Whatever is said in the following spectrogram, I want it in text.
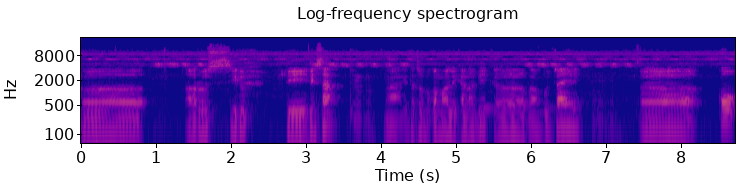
eh, harus hidup di desa? Mm-mm, Nah, kita coba kembalikan lagi ke Bang Kucai. mm-mm. Eh, kok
